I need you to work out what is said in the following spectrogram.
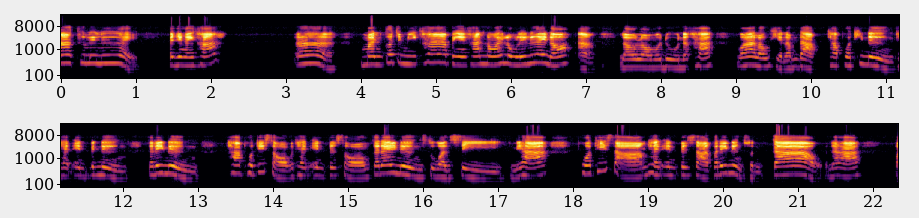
มากขึ้นเรื่อยๆ เป็นยังไงคะอ่ามันก็จะมีค่าเป็นไงคะน้อยลงเรื่อยๆเนาะอ่าเราลองมาดูนะคะ ว่าเราเขียนลำดับถ้าพจน์ที่ 1 แทน n เป็น 1 ก็ได้ 1ถ้าพจน์ที่ 2 แทน n เป็น 2 ก็ได้ 1 ส่วน4เห็นไหมคะ พจน์ที่3แทน n เป็น 3 ก็ได้1ส่วน9นะคะ ไป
